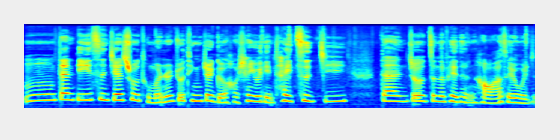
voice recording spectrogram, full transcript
嗯，但第一次接触土门人就听这个，好像有点太刺激。但就真的配的很好啊，所以我就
